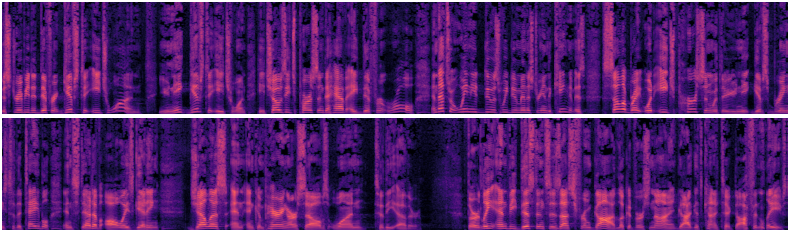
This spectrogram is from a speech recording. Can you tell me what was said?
distributed different gifts to each one, unique gifts to each one. He chose each person to have a different role. And that's what we need to do as we do ministry in the kingdom is celebrate what each person with their unique gifts brings to the table instead of always getting jealous and, and comparing ourselves one to the other. Thirdly, envy distances us from God. Look at verse 9. God gets kind of ticked off and leaves.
